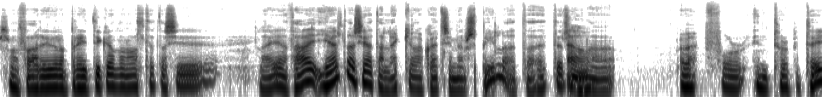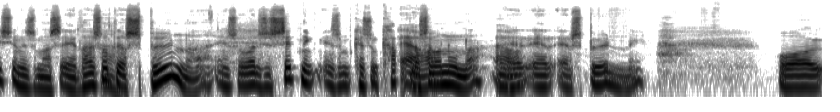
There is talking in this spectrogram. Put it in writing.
svona farið yfir að breytinga þannig að allt þetta sé það, ég held að það sé að leggja það hvert sem er að spila þetta. Þetta er svona Já. up for interpretation eins og maður segir, það er svolítið Já. að spuna eins og var þessu setning eins og þessum kapla sem var núna er, er, er spunni. Og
